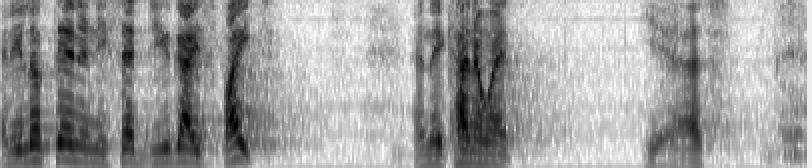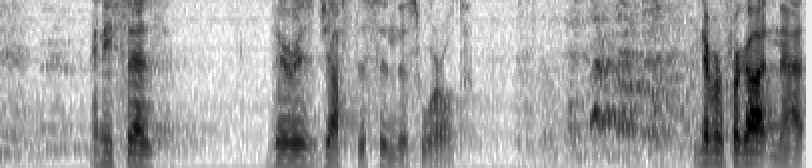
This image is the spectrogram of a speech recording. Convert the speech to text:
And he looked in and he said, Do you guys fight? And they kind of went, Yes. And he says, There is justice in this world. Never forgotten that.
